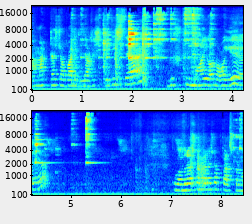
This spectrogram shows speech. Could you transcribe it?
আমারটা সবার গ্লাস দিছে। দুষ্টু মায়া রয়ে। বন্ধুরা, সকালে সব কাজকর্ম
